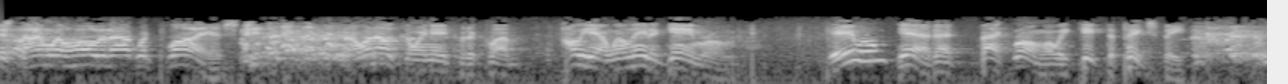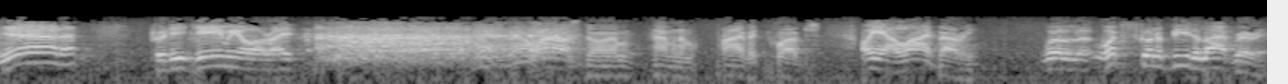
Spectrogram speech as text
This time we'll hold it out with pliers. now, what else do we need for the club? Oh, yeah, we'll need a game room. Game room? Yeah, that back room where we keep the pig's feet. Yeah, that's pretty gamey, all right. Yeah, now what else do I'm having them private clubs? Oh, yeah, a library. Well, uh, what's going to be the library?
